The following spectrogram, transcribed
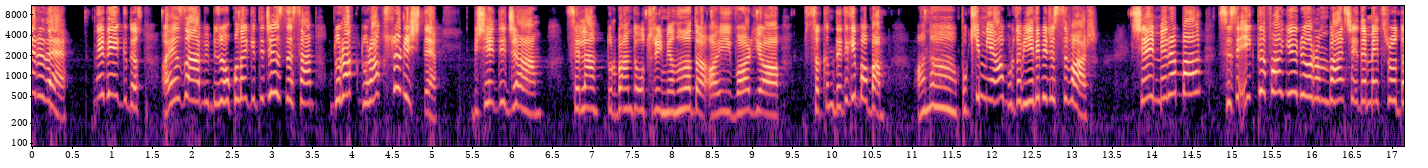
yerine. Nereye gidiyorsun? Ayaz abi biz okula gideceğiz de sen durak durak sür işte. Bir şey diyeceğim. Selen dur ben de oturayım yanına da. Ay var ya sakın dedi ki babam. Ana bu kim ya? Burada bir yeni birisi var. Şey merhaba. Sizi ilk defa görüyorum ben şeyde metroda.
